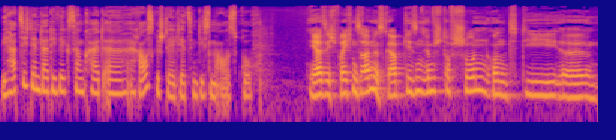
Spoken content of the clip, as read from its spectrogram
Wie hat sich denn da die Wirksamkeit äh, herausgestellt jetzt in diesem Ausbruch? Ja, Sie sprechen es an. Es gab diesen Impfstoff schon und die äh,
